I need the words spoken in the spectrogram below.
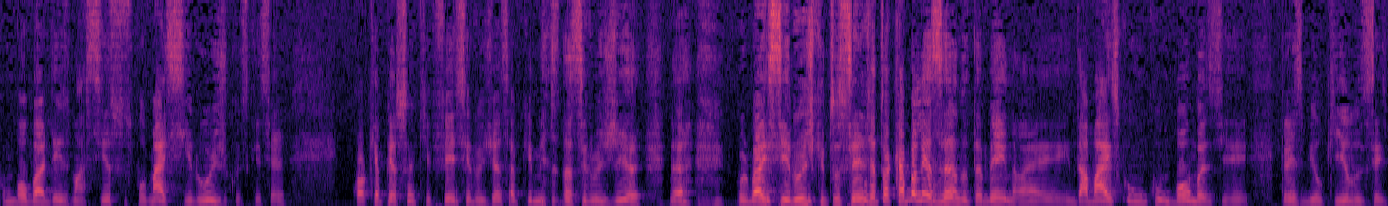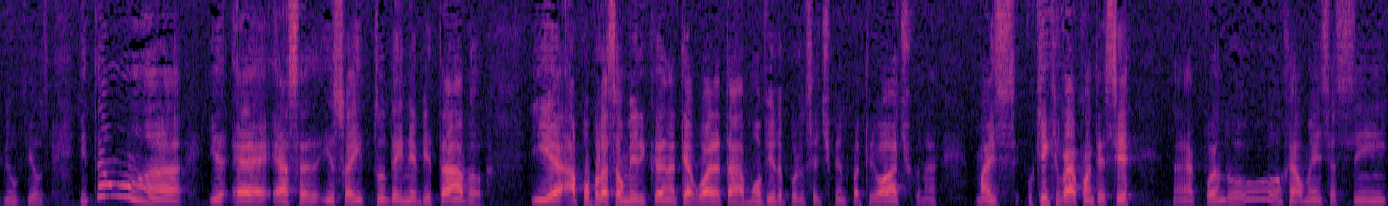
com bombardeios maciços, por mais cirúrgicos que sejam, qualquer pessoa que fez cirurgia sabe que mesmo na cirurgia, né, por mais cirúrgico que tu seja, tu acaba lesando também, não é? Ainda mais com, com bombas de 3 mil quilos, 6 mil quilos. Então, uh, é, essa, isso aí tudo é inevitável. E a população americana até agora está movida por um sentimento patriótico, né? mas o que, que vai acontecer né, quando realmente assim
